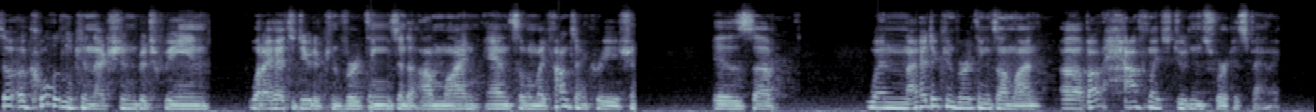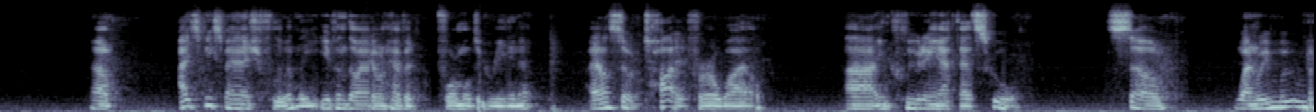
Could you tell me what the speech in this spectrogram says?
So a cool little connection between what I had to do to convert things into online and some of my content creation is uh, when I had to convert things online, uh, about half my students were Hispanic. Now, I speak Spanish fluently, even though I don't have a formal degree in it. I also taught it for a while, uh, including at that school. So, when we moved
